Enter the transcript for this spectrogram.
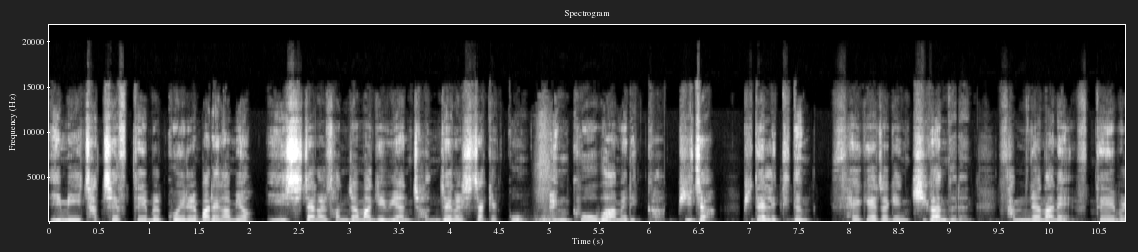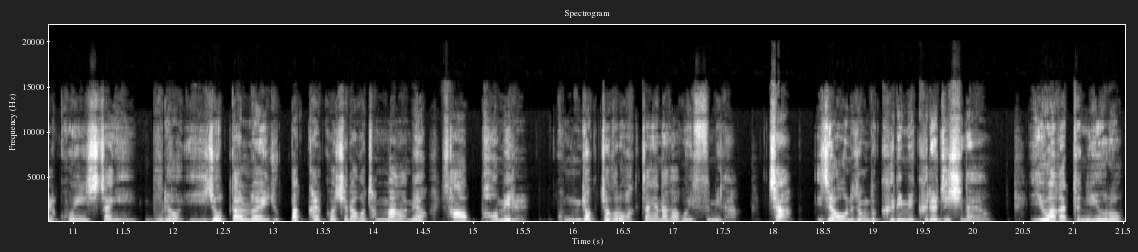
이미 자체 스테이블 코인을 발행하며 이 시장을 선점하기 위한 전쟁을 시작했고 뱅크 오브 아메리카, 비자, 피델리티 등 세계적인 기관들은 3년 안에 스테이블 코인 시장이 무려 2조 달러에 육박할 것이라고 전망하며 사업 범위를 공격적으로 확장해 나가고 있습니다. 자, 이제 어느 정도 그림이 그려지시나요? 이와 같은 이유로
